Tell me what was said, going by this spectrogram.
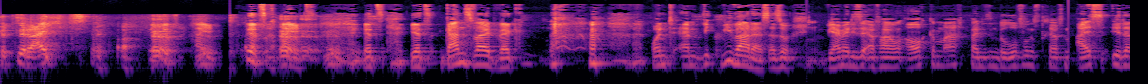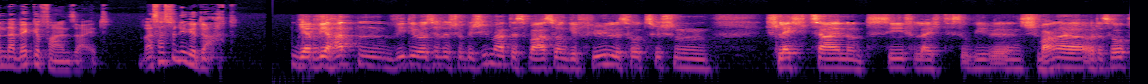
Jetzt reicht's. Jetzt reicht's. Jetzt reicht's. Jetzt, jetzt ganz weit weg. Und ähm, wie, wie war das? Also, wir haben ja diese Erfahrung auch gemacht bei diesem Berufungstreffen, als ihr dann da weggefahren seid. Was hast du dir gedacht? Ja, wir hatten, wie die Ursula schon beschrieben hat, das war so ein Gefühl so zwischen schlecht sein und sie vielleicht so wie schwanger oder so.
